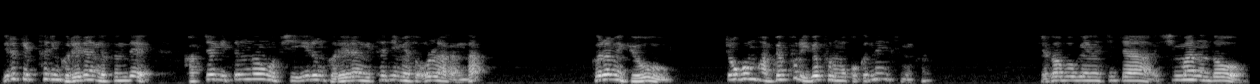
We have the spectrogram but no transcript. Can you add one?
이렇게 터진 거래량이 없었는데 갑자기 뜬금없이 이런 거래량이 터지면서 올라간다? 그러면 겨우 조금 한 100% 200% 먹고 끝내겠습니까? 제가 보기에는 진짜 10만 원도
